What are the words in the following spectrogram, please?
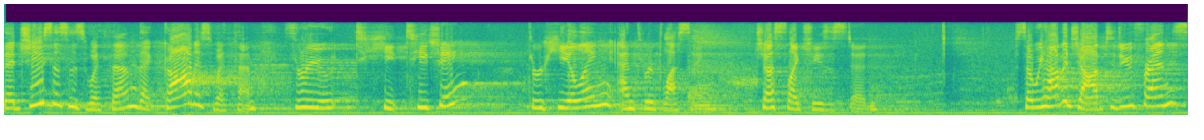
that Jesus is with them, that God is with them, through te- teaching, through healing, and through blessing, just like Jesus did. So we have a job to do, friends.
